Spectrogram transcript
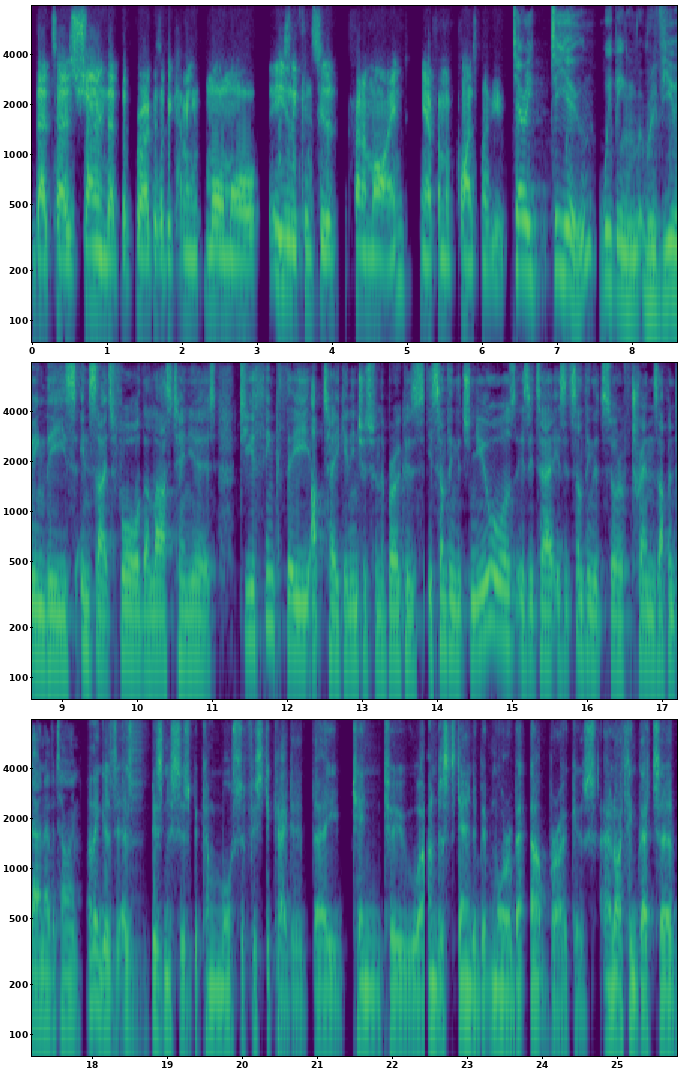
that has shown that the brokers are becoming more and more easily considered front of mind, you know, from a client's point of view. Terry, to you, we've been reviewing these insights for the last 10 years. Do you think the uptake in interest from the brokers is something that's new or is it, uh, is it something that sort of trends up and down over time? I think as, as businesses become more sophisticated, they tend to uh, understand a bit more about brokers. And I think that's a,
